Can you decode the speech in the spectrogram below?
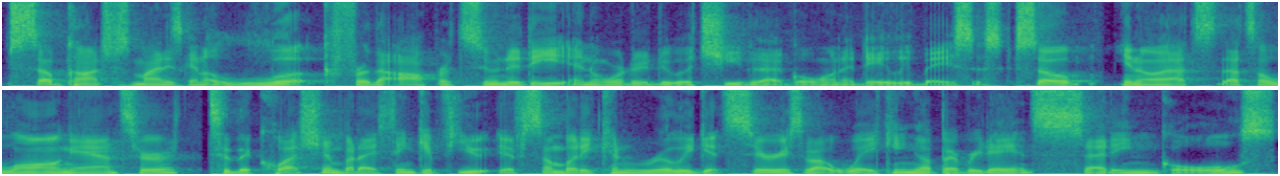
subconscious mind is going to look for the opportunity in order to achieve that goal on a daily basis. So, you know, that's that's a long answer to the question, but I think if you if somebody can really get serious about waking up every day and setting goals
